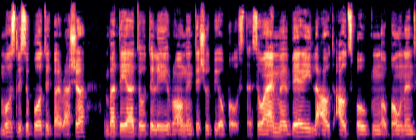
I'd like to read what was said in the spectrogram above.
mostly supported by Russia, but they are totally wrong and they should be opposed. So I'm a very loud, outspoken opponent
